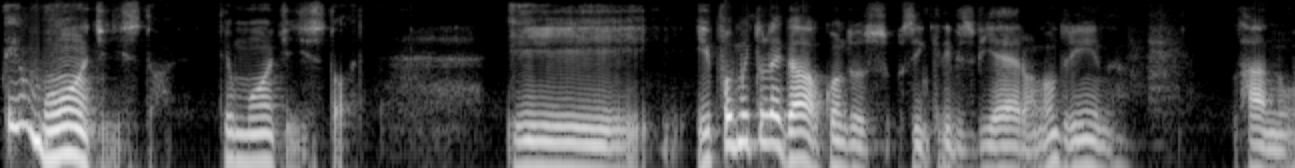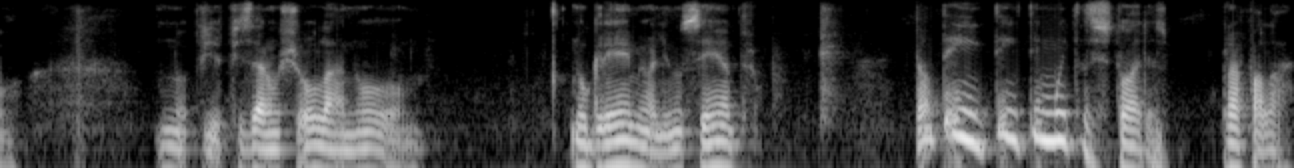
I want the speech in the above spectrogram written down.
Tem um monte de história tem um monte de história. E, e foi muito legal quando os, os incríveis vieram a Londrina, lá no, no, fizeram um show lá no, no Grêmio, ali no centro. Então tem, tem, tem muitas histórias para falar.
